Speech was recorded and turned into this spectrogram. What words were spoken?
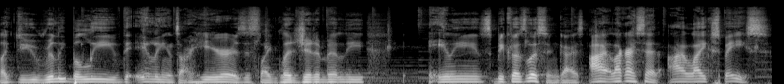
Like, do you really believe the aliens are here? Is this like legitimately aliens? Because listen, guys, I like I said, I like space.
